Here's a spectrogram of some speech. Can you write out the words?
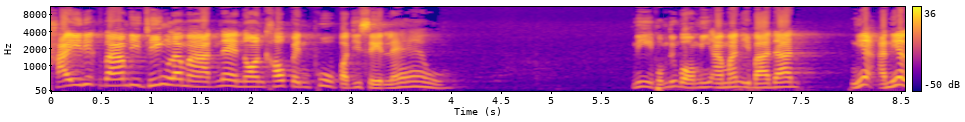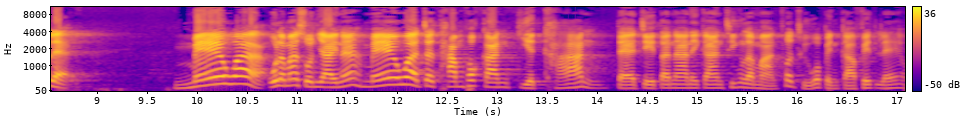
ใครที่ตามที่ทิ้งละหมาด แน่นอนเขาเป็นผู้ปฏิเสธแล้ว นี่ผมถึงบอกมีอามันอิบาดาเนี่ยอันเนี้ยแหละ แม้ว่าอุลามะส่วนใหญ่นะ แม้ว่าจะทำเพราะการเกียจค้าน แต่เจตนาในการทิ้งละหมาดก็ถือว่าเป็นกาเฟตแล้ว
